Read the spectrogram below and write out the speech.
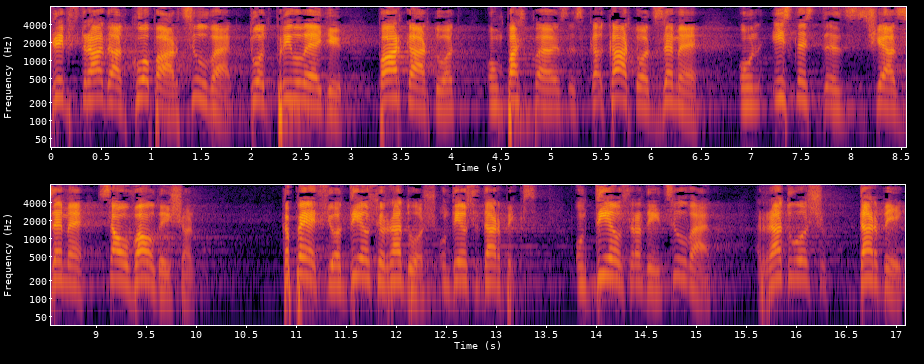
grib strādāt kopā ar cilvēku, dot privilēģiju, pārkārtot un kārtot zemē un iznest šajā zemē savu valdīšanu. Kāpēc? Jo Dievs ir radošs un Dievs ir darbīgs. Un Dievs radīja cilvēku radošu, darbīgu.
